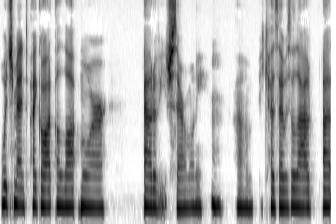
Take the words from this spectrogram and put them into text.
which meant I got a lot more out of each ceremony um, because I was allowed. Uh,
